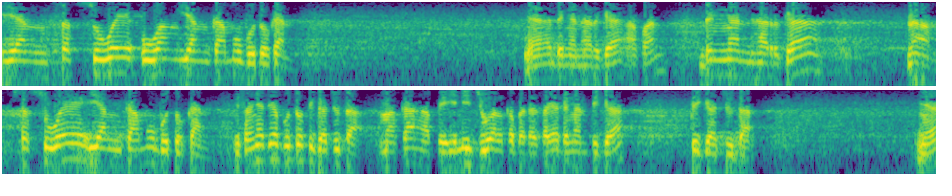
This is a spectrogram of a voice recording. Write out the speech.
yang sesuai uang yang kamu butuhkan. Ya, dengan harga apa? dengan harga nah sesuai yang kamu butuhkan. Misalnya dia butuh 3 juta, maka HP ini jual kepada saya dengan 3 3 juta. Ya,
